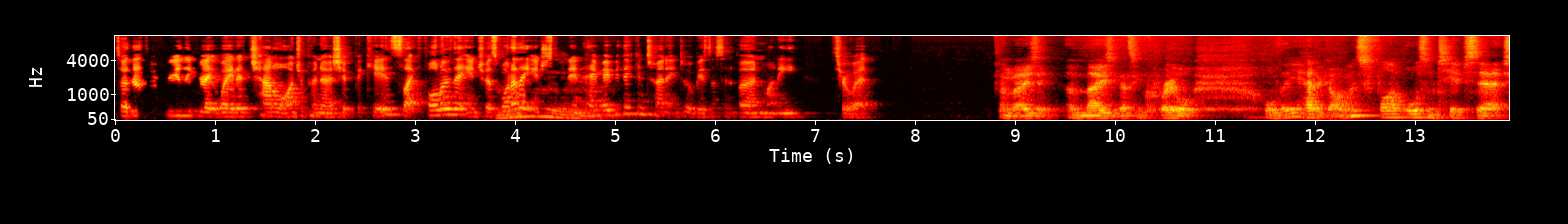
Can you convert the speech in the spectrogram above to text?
So that's a really great way to channel entrepreneurship for kids. Like follow their interests. What are they interested in? Hey, mm. maybe they can turn it into a business and earn money through it. Amazing, amazing. That's incredible. Well, there you have it, guys. Five awesome tips that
